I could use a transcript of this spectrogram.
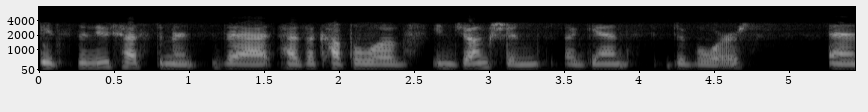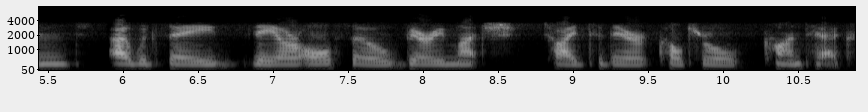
It's the New Testament that has a couple of injunctions against divorce, and I would say they are also very much tied to their cultural context.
